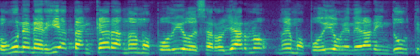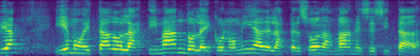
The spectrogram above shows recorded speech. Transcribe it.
con una energía tan cara no hemos podido desarrollarnos, no hemos podido generar industria y hemos estado lastimando la economía de las personas más necesitadas.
